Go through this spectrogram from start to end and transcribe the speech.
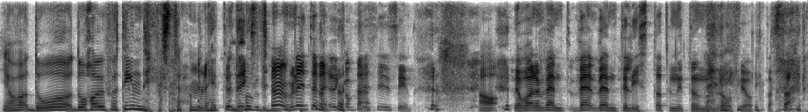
Ja, då, då har vi fått in The Exterminator. Det Exterminator kom precis in. Ja, Det var en vänt, vä, väntelista till 1988. exakt.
